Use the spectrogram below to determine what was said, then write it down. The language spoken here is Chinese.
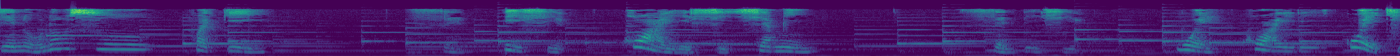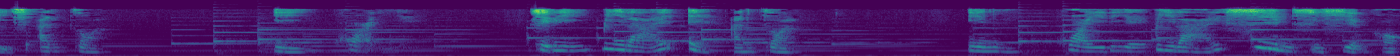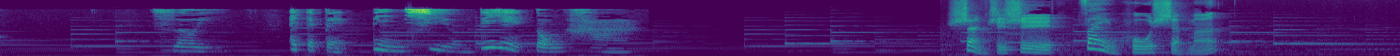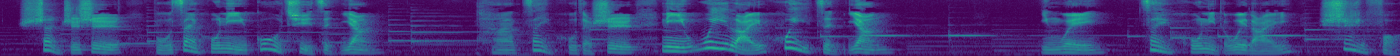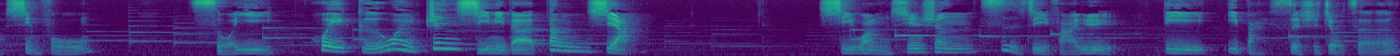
真如老师发记，善知识，看的是啥物？善知识，未看伊的过去是安怎？伊看伊，是你未来会安怎？因为怀疑你的未来是毋是幸福，所以会特别珍惜你的当下。善知识在乎什么？善知识不在乎你过去怎样，他在乎的是你未来会怎样，因为在乎你的未来是否幸福，所以会格外珍惜你的当下。希望新生四季发育。第一百四十九则。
